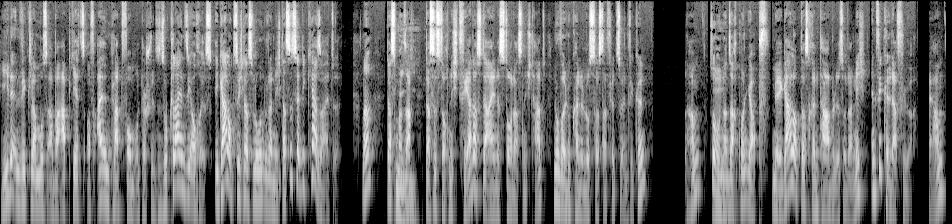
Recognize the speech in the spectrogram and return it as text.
jeder Entwickler muss aber ab jetzt auf allen Plattformen unterstützen, so klein sie auch ist, egal ob sich das lohnt oder nicht, das ist ja die Kehrseite. Ne? Dass man Ui. sagt, das ist doch nicht fair, dass der eine Store das nicht hat, nur weil du keine Lust hast, dafür zu entwickeln. Ja? So, hm. und dann sagt man, ja, pff, mir egal, ob das rentabel ist oder nicht, entwickel dafür. Ja, und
